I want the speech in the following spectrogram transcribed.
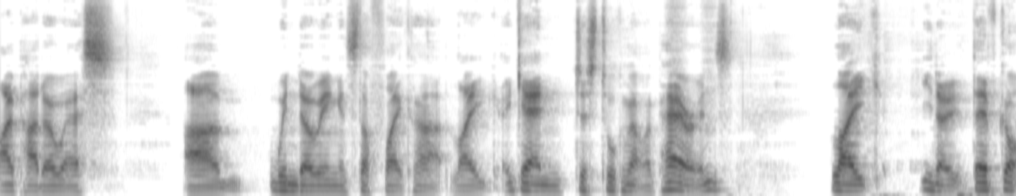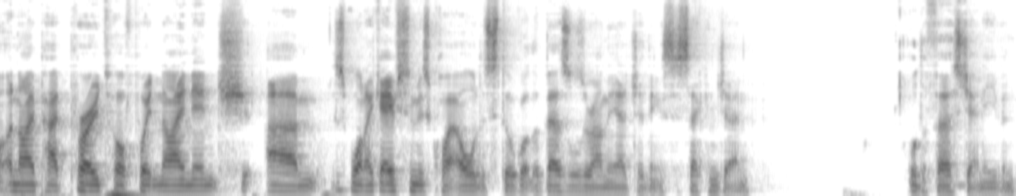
iPad OS, um windowing and stuff like that. Like again, just talking about my parents, like you know they've got an iPad Pro 12.9 inch. Um, this one I gave to them is quite old. It's still got the bezels around the edge. I think it's the second gen or the first gen even.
